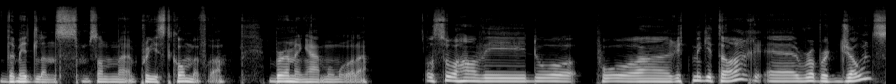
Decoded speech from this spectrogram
The Midlands, som Priest kommer fra. Birmingham-området. Og så har vi da på rytmegitar Robert Jones.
